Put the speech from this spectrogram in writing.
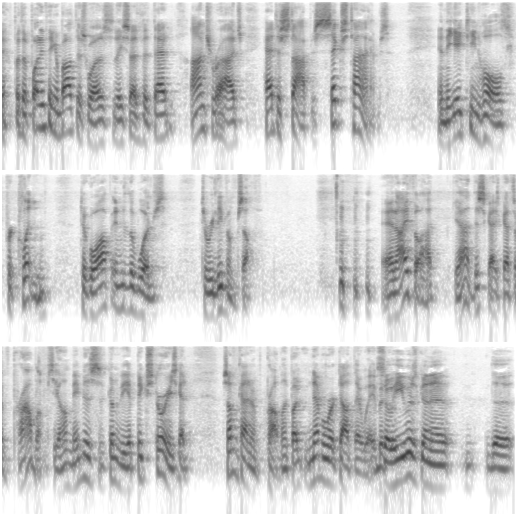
But the funny thing about this was they said that that entourage had to stop six times in the 18 holes for Clinton to go off into the woods to relieve himself. and I thought, yeah, this guy's got some problems. You know, maybe this is going to be a big story. He's got some kind of problem, but never worked out that way. But so he was going to the.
